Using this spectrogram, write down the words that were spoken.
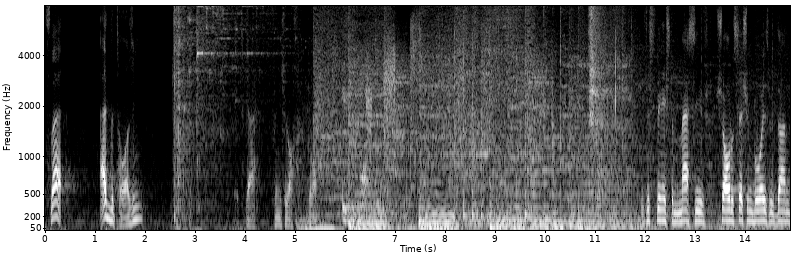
What's that? Advertising. Let's go. Finish it off. Come on. We've just finished a massive shoulder session, boys. We've done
